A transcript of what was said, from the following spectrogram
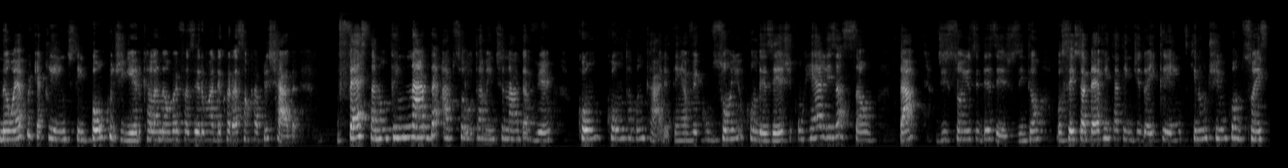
Não é porque a cliente tem pouco dinheiro que ela não vai fazer uma decoração caprichada. Festa não tem nada, absolutamente nada a ver com conta bancária. Tem a ver com sonho, com desejo, com realização, tá? De sonhos e desejos. Então, vocês já devem ter atendido aí clientes que não tinham condições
